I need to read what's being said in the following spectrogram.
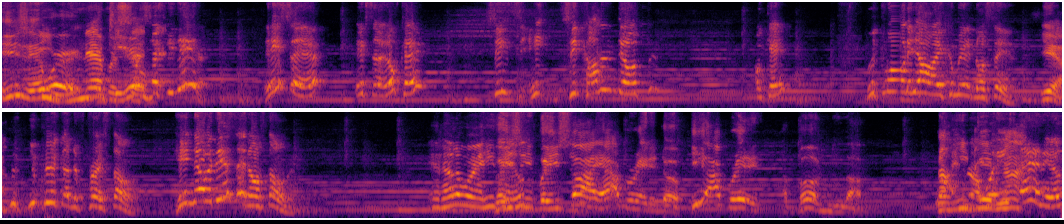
He didn't say He word. never said you- Yes, he did. He said, he said, okay, she, he, she caught an adultery. Okay, which one of y'all ain't committed no sin? Yeah. You, you pick up the first stone. He never did say don't stone. In other words, he But you see, but you saw how he operated though. He operated above the law. No, he no, did what he's not. saying is,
